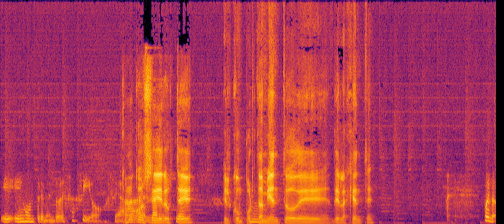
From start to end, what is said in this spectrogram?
eh, es un tremendo desafío. ¿Cómo considera usted el comportamiento de, de la gente? Bueno,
